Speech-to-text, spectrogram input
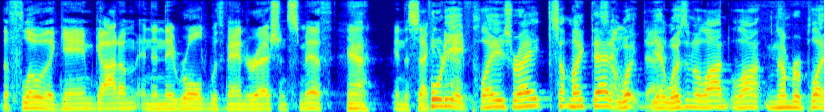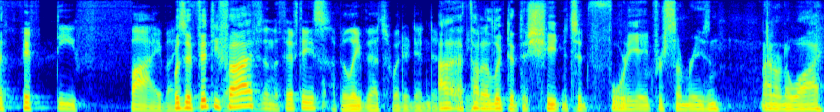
the flow of the game, got them, and then they rolled with Vander Esch and Smith Yeah, in the second forty-eight half. plays, right? Something like that. Something it, wa- like that. Yeah, it wasn't a lot, lot number of plays. Fifty-five. I, Was it fifty-five? It was in the 50s. I believe that's what it ended. I, I thought I looked at the sheet and it said 48 for some reason. I don't know why.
